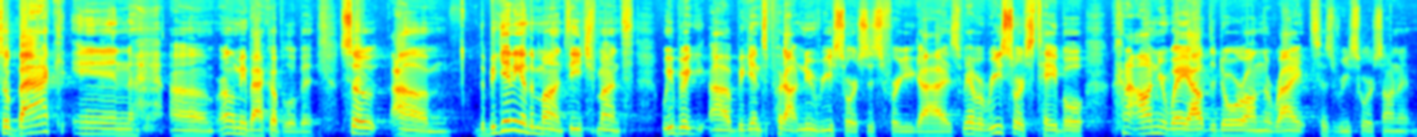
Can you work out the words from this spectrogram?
So, back in, um, or let me back up a little bit. So, um, the beginning of the month, each month, we be, uh, begin to put out new resources for you guys. We have a resource table kind of on your way out the door on the right, says resource on it.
